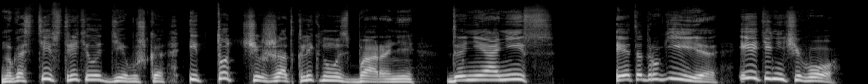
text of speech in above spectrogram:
Но гостей встретила девушка, и тотчас же откликнулась барыни. «Да не они-с! Это другие! Эти ничего!»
